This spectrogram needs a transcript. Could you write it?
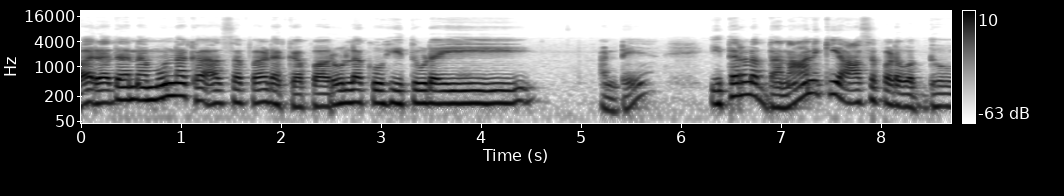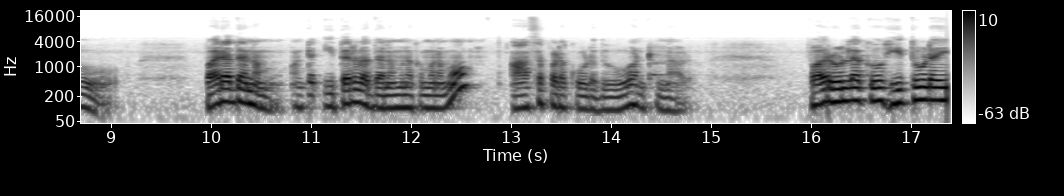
పరదనమున కాసపడక పరులకు హితుడై అంటే ఇతరుల ధనానికి ఆశపడవద్దు. పరధనము అంటే ఇతరుల ధనమునకు మనము ఆశపడకూడదు అంటున్నాడు. పరులకు హితుడై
